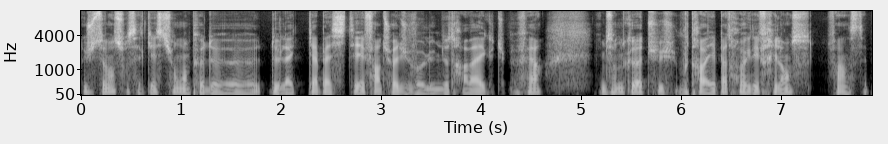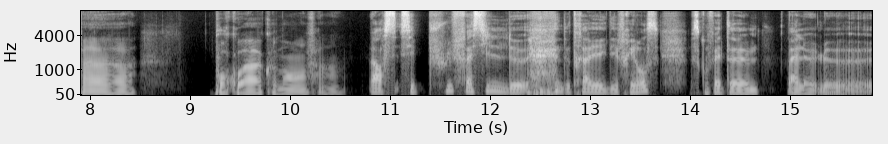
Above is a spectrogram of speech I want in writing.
justement, sur cette question un peu de, de, la capacité, enfin, tu as du volume de travail que tu peux faire, il me semble que là, tu, vous travaillez pas trop avec des freelances. Enfin, c'était pas. Pourquoi Comment enfin... Alors, c'est plus facile de, de, travailler avec des freelances parce qu'en fait, euh, bah, le, le,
